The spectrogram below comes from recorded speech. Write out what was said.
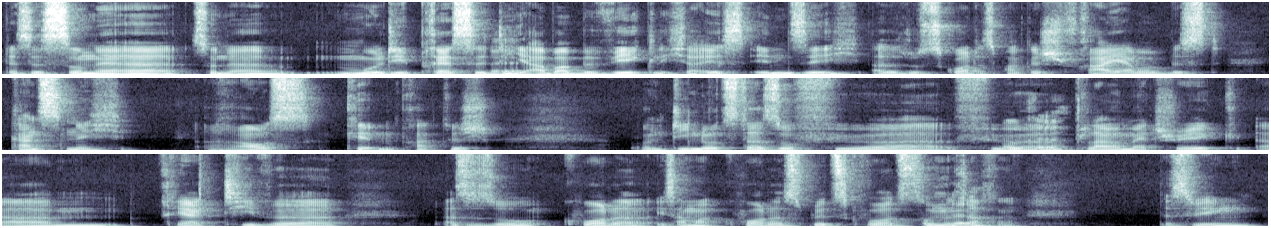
Das ist so eine, so eine Multipresse, die ja. aber beweglicher ist in sich. Also du squattest praktisch frei, aber bist, kannst nicht rauskippen praktisch. Und die nutzt da so für, für okay. Plyometric ähm, reaktive, also so Quarter, ich sag mal Quarter Split Squats, so okay. eine Sache. Deswegen,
